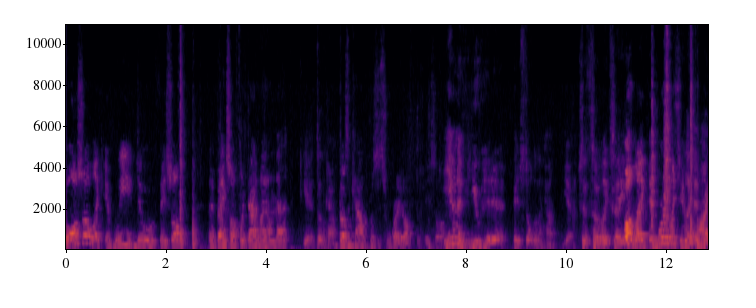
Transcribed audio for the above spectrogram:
Oh, also, like if we do a face off, it banks off like that right on that. Yeah, it doesn't count. Doesn't count because it's right off the face off. Even if you hit it, it still doesn't count. Yeah. So, so like say, But like if we're like, see, like if I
